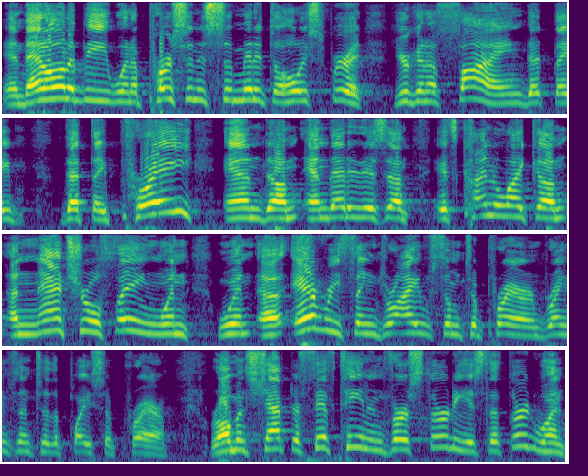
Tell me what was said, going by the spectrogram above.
and that ought to be when a person is submitted to the Holy Spirit, you're going to find that they, that they pray and, um, and that it is a, it's kind of like a, um, a, natural thing when, when uh, everything drives them to prayer and brings them to the place of prayer. Romans chapter 15 and verse 30 is the third one.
